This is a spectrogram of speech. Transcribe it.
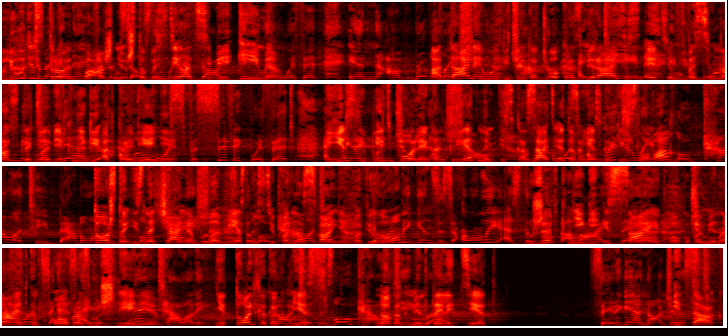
люди строят башню, чтобы сделать себе имя. А далее мы видим, как Бог разбирается с этим в 18 главе книги Откровения. И если быть более конкретным и сказать это в нескольких словах, то, что изначально было местностью под названием Вавилон, уже в книге Исаии Бог упоминает как образ мышления, не только как местность, но как менталитет. Итак,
